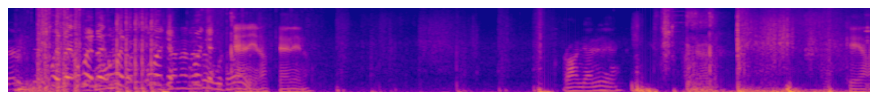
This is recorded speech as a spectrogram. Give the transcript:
那喂那喂那喂那喂那，给你了，给你了。让点人。给啊！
